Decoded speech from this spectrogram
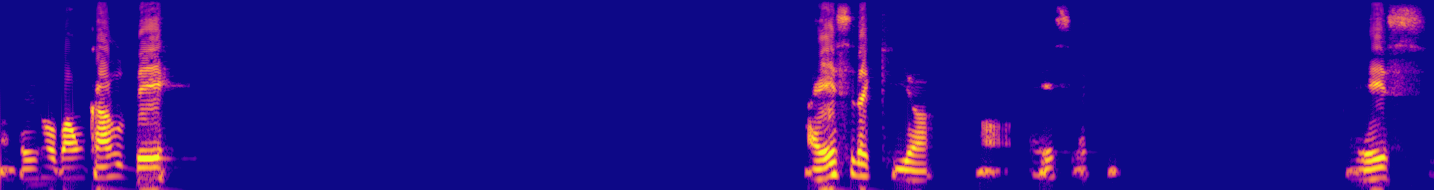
Mandei roubar um carro D. Ah, esse daqui, ó. ó esse daqui. Esse.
